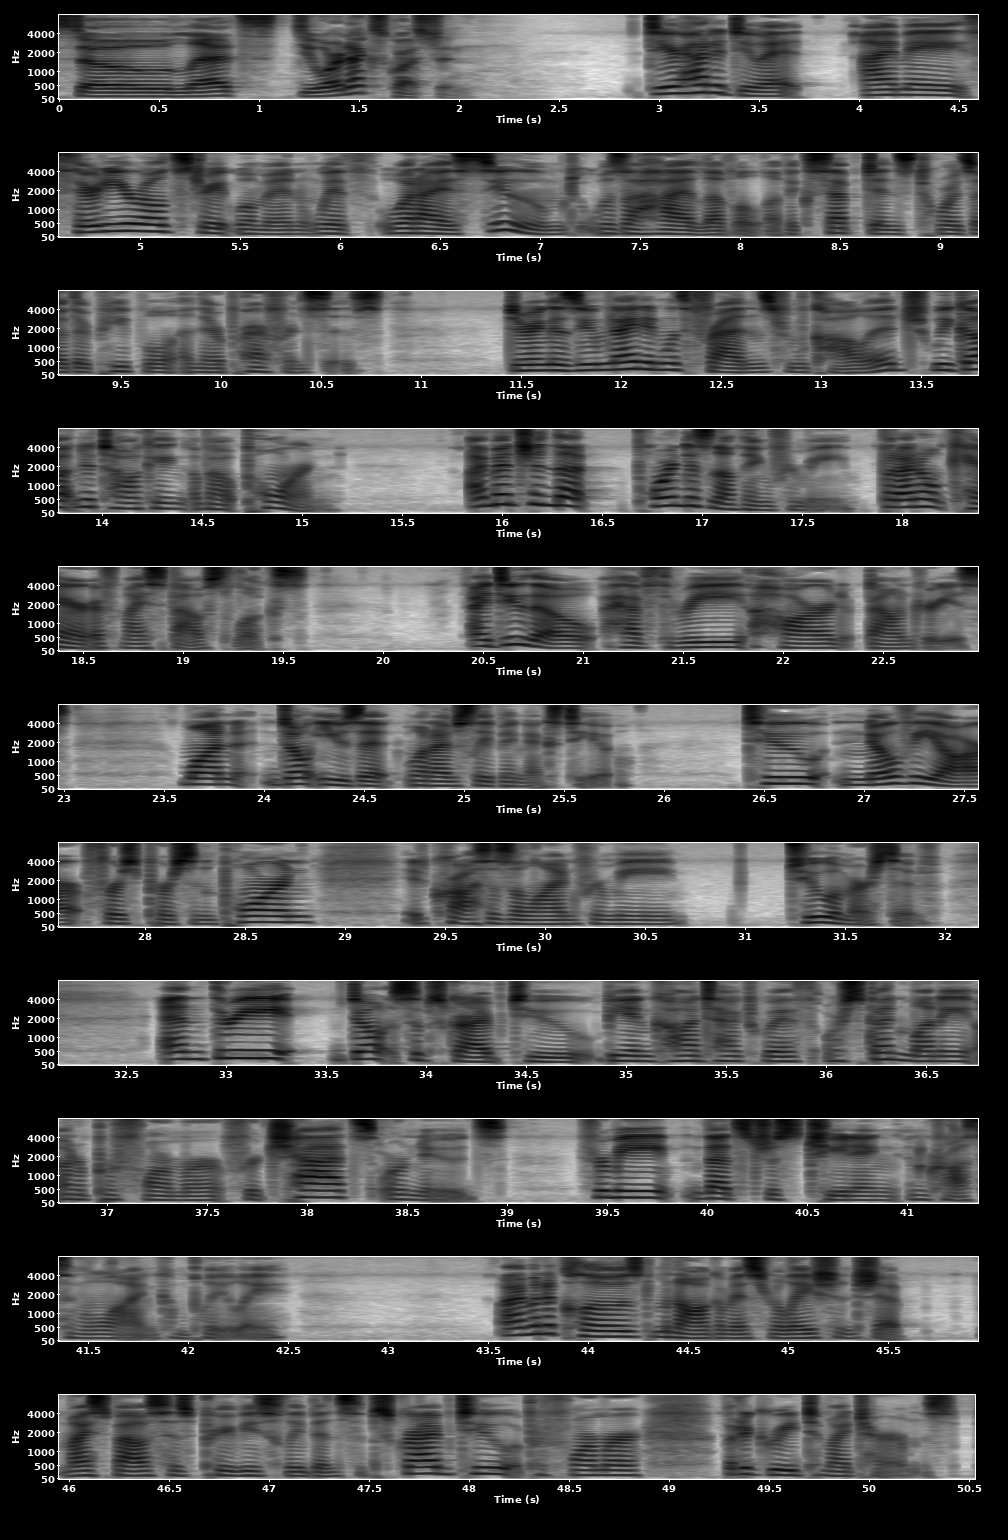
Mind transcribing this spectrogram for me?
So let's do our next question. Dear How to Do It, I'm a 30 year old straight woman with what I assumed was a high level of acceptance towards other people and their preferences. During a Zoom night in with friends from college, we got into talking about porn. I mentioned that porn does nothing for me, but I don't care if my spouse looks. I do, though, have three hard boundaries. One, don't use it when I'm sleeping next to you. Two, no VR first person porn. It crosses a line for me. Too immersive. And three, don't subscribe to, be in contact with, or spend money on a performer for chats or nudes. For me, that's just cheating and crossing the line completely. I'm in a closed monogamous relationship. My spouse has previously been subscribed to a performer, but agreed to my terms.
